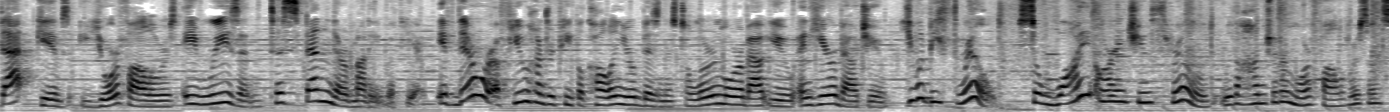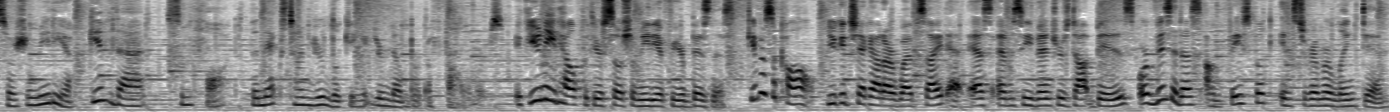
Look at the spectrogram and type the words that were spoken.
That gives your followers a reason to spend their money with you. If there were a few hundred people calling your business to learn more about you and hear about you, you would be thrilled. So why aren't you thrilled with a hundred or more followers on social media? Give that some thought the next time you're looking at your number of followers. If you need help with your social media for your business, give us a call. You can check out our website at smcventures.biz or visit us on Facebook, Instagram, or LinkedIn.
